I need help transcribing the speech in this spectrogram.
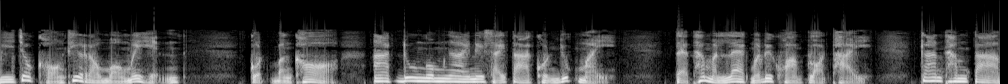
มีเจ้าของที่เรามองไม่เห็น กฎบางข้ออาจดูงมงายในสายตาคนยุคใหม่ แต่ถ้ามันแลกมาด้วยความปลอดภัย การทำตาม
